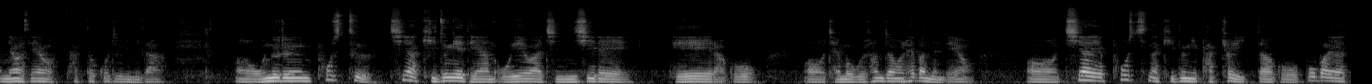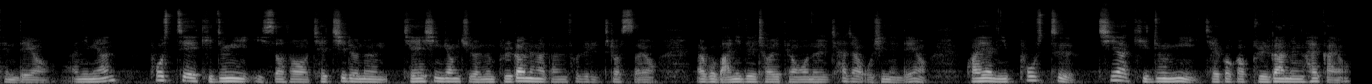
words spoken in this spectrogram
안녕하세요. 닥터 꼬죽입니다. 어, 오늘은 포스트 치아 기둥에 대한 오해와 진실에 대해라고 어, 제목을 선정을 해봤는데요. 어, 치아에 포스트나 기둥이 박혀 있다고 뽑아야 된대요. 아니면 포스트에 기둥이 있어서 재치료는 재신경 치료는 불가능하다는 소리를 들었어요. 라고 많이들 저희 병원을 찾아오시는데요. 과연 이 포스트 치아 기둥이 제거가 불가능할까요?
